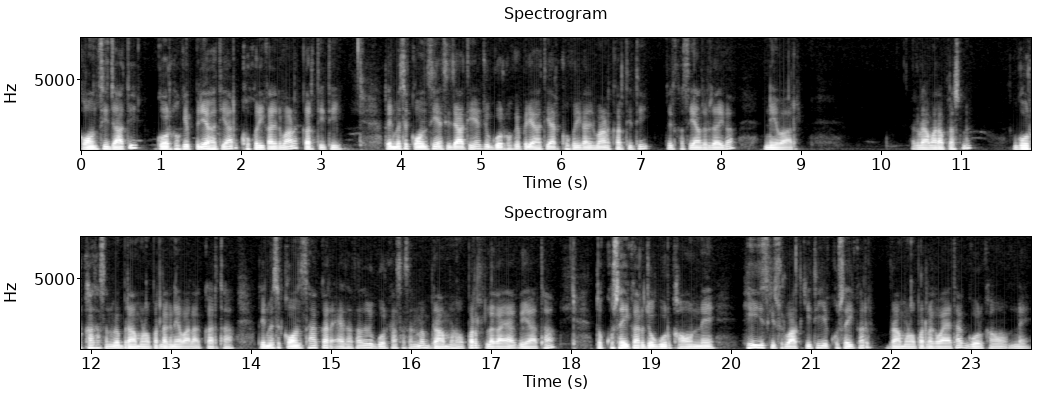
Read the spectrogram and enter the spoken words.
कौन सी जाति गोरखों के प्रिय हथियार खोखरी का निर्माण करती थी? तो इनमें से कौन सी ऐसी जाति है जो गोरखों के प्रिय हथियार खोखरी का निर्माण करती थी? तो इसका सही आंसर हो जाएगा, नेवार। अगला हमारा प्रश्न, गोरखा शासन में ब्राह्मणों पर लगने वाला कर था। तो इनमें से कौन सा कर ऐसा था जो गोरखा शासन में ब्राह्मणों पर लगाया गया था? तो कुसई कर जो गोरखाओं ने ही जिसकी शुरुआत की थी, ये कुसई कर ब्राह्मणों पर लगवाया था गोरखाओं ने।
